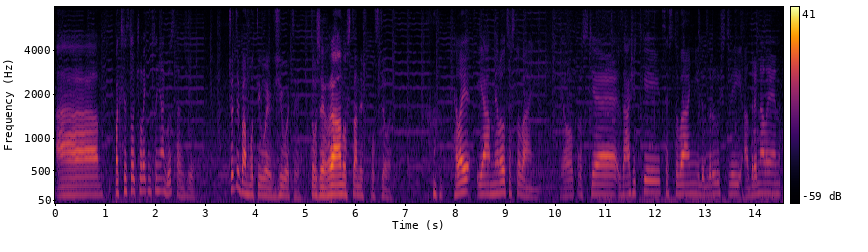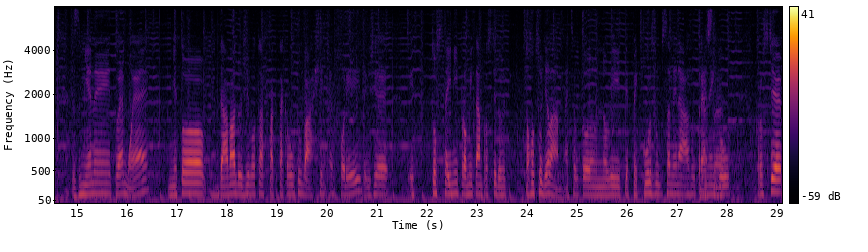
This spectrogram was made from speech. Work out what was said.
A pak se z toho člověk musí nějak dostat, že jo. Co těba motivuje v životě? To, že ráno staneš v postele. Hele, já miluji cestování. Jo, prostě zážitky, cestování, dobrodružství, adrenalin, změny, to je moje. Mě to dává do života fakt takovou tu vášeň, euforii, takže i to stejný promítám prostě do toho, co dělám. Ať jsou to nový typy kurzů, seminářů, tréninku. Jasné. Prostě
